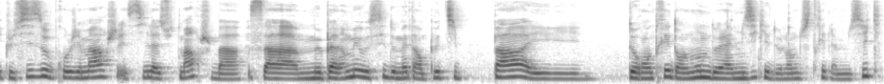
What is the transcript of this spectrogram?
et que si ce projet marche et si la suite marche bah ça me permet aussi de mettre un petit pas et de rentrer dans le monde de la musique et de l'industrie de la musique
